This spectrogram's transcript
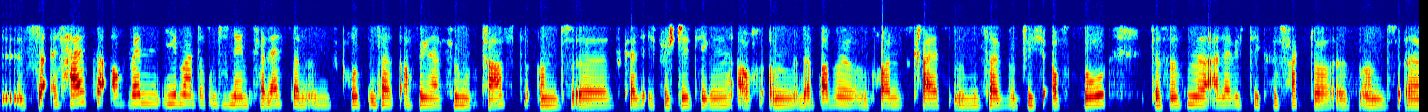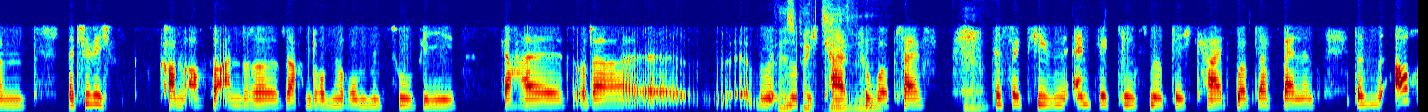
es, heißt ja auch, wenn jemand das Unternehmen verlässt, dann ist es größtenteils auch wegen der Führungskraft und äh, das kann ich bestätigen, auch in der Bubble und Freundeskreis ist es halt wirklich oft so, dass das der allerwichtigste Faktor ist. Und ähm, natürlich kommen auch so andere Sachen drumherum hinzu, wie Gehalt oder äh, Möglichkeiten zu Work-Life-Perspektiven, ja. Entwicklungsmöglichkeit, Work-Life-Balance. Das ist auch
